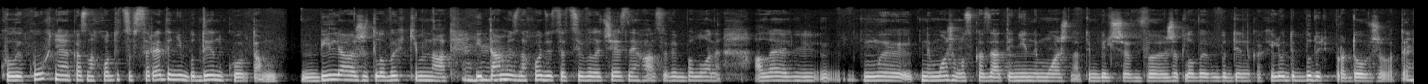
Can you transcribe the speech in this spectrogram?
коли кухня, яка знаходиться всередині будинку, там біля житлових кімнат, і там і знаходяться ці величезні газові балони. Але ми не можемо сказати ні, не можна, тим більше в житлових будинках. І люди будуть продовжувати.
